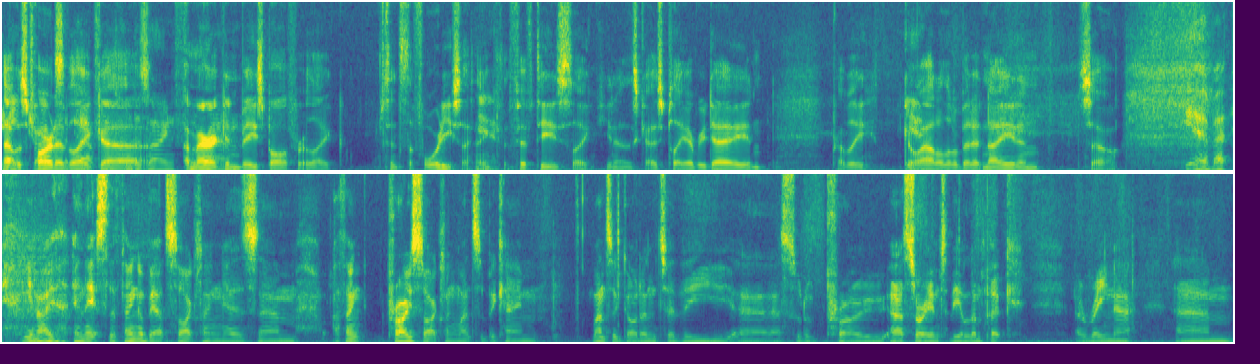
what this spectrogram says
that was part of like uh, for, American um, baseball for like since the 40s, I think. Yeah. The 50s, like you know, these guys play every day and probably go Yeah. out a little bit at night, and so Yeah, but you know, and that's the thing about cycling is, um, I think pro cycling once it became, once it got into the uh, sort of pro, uh, sorry, into the Olympic arena, um,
